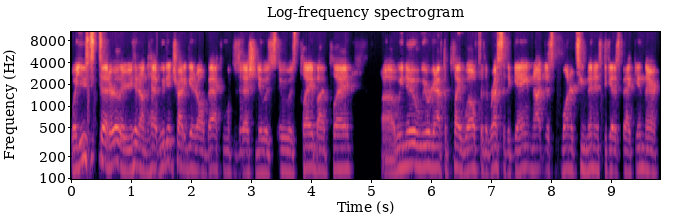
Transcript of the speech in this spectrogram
what you said earlier, you hit it on the head. We didn't try to get it all back in one possession. It was, it was play by play. Uh, we knew we were going to have to play well for the rest of the game, not just one or two minutes to get us back in there.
